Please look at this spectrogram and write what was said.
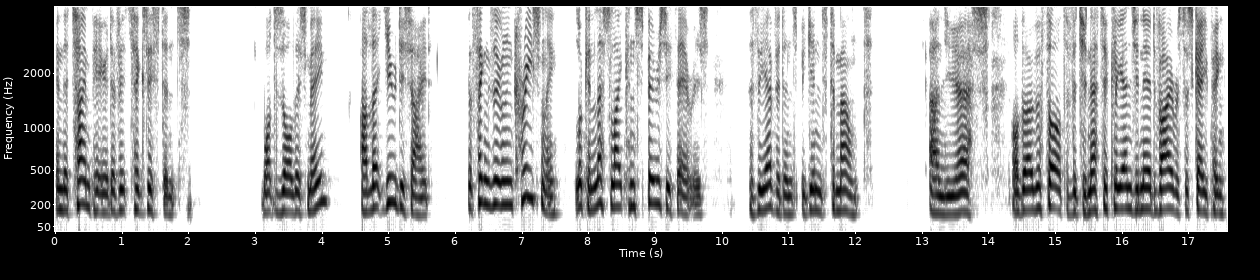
in the time period of its existence. What does all this mean? I'll let you decide, but things are increasingly looking less like conspiracy theories as the evidence begins to mount. And yes, although the thought of a genetically engineered virus escaping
